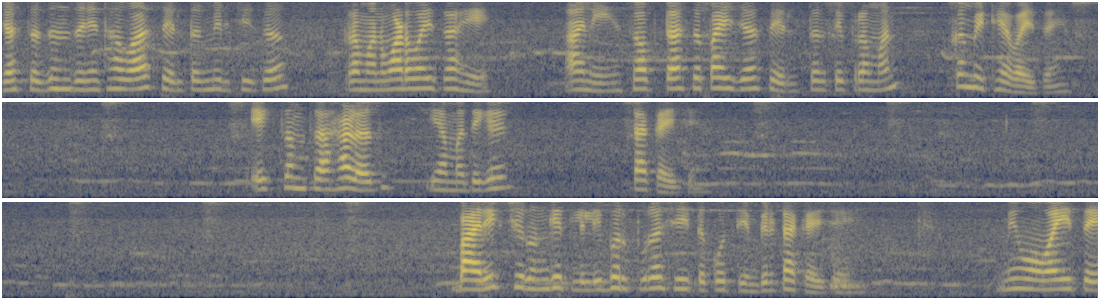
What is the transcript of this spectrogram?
जास्त झणझणीत हवा असेल तर मिरचीचं प्रमाण वाढवायचं आहे आणि सॉफ्ट असं पाहिजे असेल तर ते प्रमाण कमी ठेवायचं आहे. एक चमचा हळद यामध्ये टाकायचे. बारीक चिरून घेतलेली भरपूर अशी इथं कोथिंबीर टाकायची. आहे मी ओवा इथे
